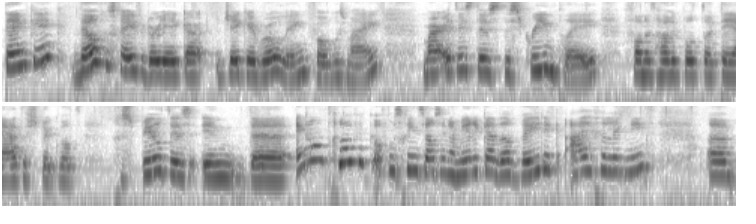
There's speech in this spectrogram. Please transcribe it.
denk ik. Wel geschreven door J.K. Rowling, volgens mij. Maar het is dus de screenplay van het Harry Potter theaterstuk wat gespeeld is in de Engeland, geloof ik. Of misschien zelfs in Amerika. Dat weet ik eigenlijk niet. Um,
